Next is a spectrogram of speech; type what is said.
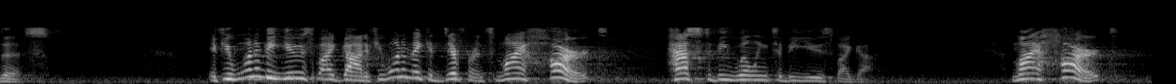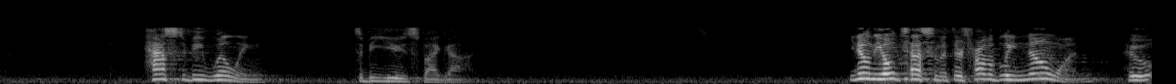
this. If you want to be used by God, if you want to make a difference, my heart has to be willing to be used by God. My heart has to be willing to be used by God. You know, in the Old Testament, there's probably no one who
